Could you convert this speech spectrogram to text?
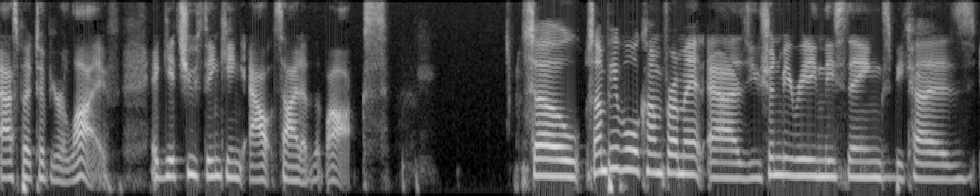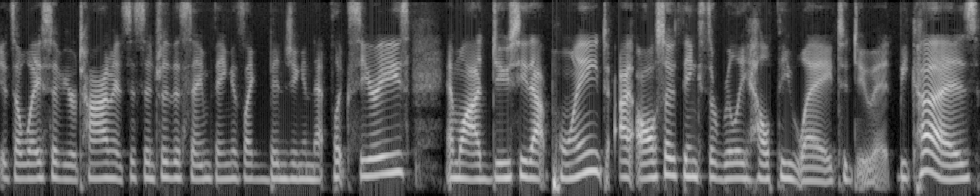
aspect of your life. It gets you thinking outside of the box. So some people will come from it as you shouldn't be reading these things because it's a waste of your time. It's essentially the same thing as like binging a Netflix series. And while I do see that point, I also think it's a really healthy way to do it because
